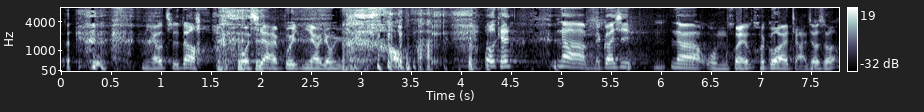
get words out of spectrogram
你要知道，活下来不一定要用语。好吧，OK，那没关系。那我们回回过来讲，就是说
